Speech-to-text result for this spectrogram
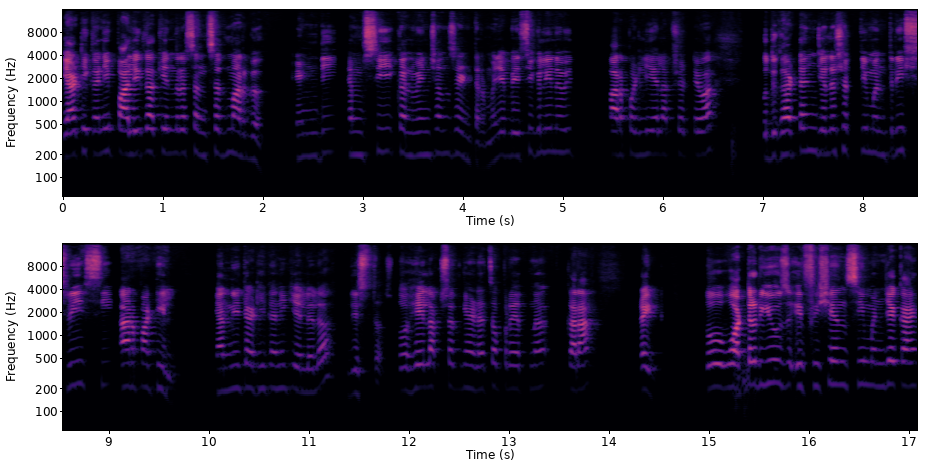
या ठिकाणी पालिका केंद्र संसद मार्ग एनडीएमसी कन्व्हेन्शन सेंटर. म्हणजे बेसिकली नवी पार पडली आहे लक्षात ठेवा. उद्घाटन जलशक्ती मंत्री श्री सी आर पाटील यांनी त्या ठिकाणी केलेलं दिसतं. सो हे लक्षात घेण्याचा प्रयत्न करा. Right so water use efficiency म्हणजे काय?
